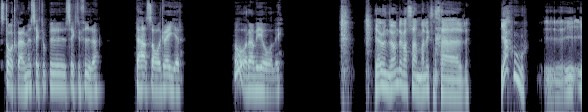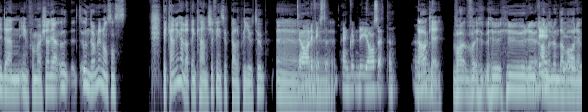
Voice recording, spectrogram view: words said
startskärmen 60, eh, 64. Där han sa grejer. Åh, ravioli. Jag undrar om det var samma liksom så här Yahoo! I, i den infomercialen. Jag undrar om det är någon som det kan ju hända att den kanske finns uppladdad på Youtube. ja, det finns det. Jag har sett den. Ja, okej. Okay. Hur, hur det, annorlunda var den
